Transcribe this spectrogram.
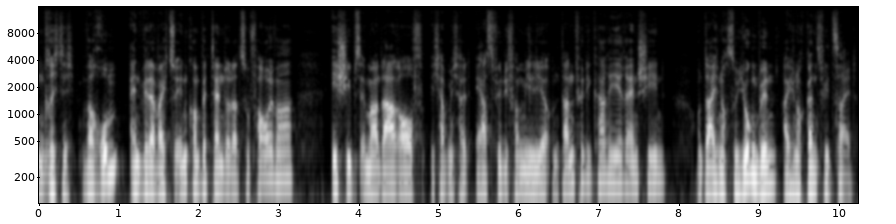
Richtig. Warum? Entweder weil ich zu inkompetent oder zu faul war. Ich schieb's immer darauf, ich habe mich halt erst für die Familie und dann für die Karriere entschieden. Und da ich noch so jung bin, habe ich noch ganz viel Zeit.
